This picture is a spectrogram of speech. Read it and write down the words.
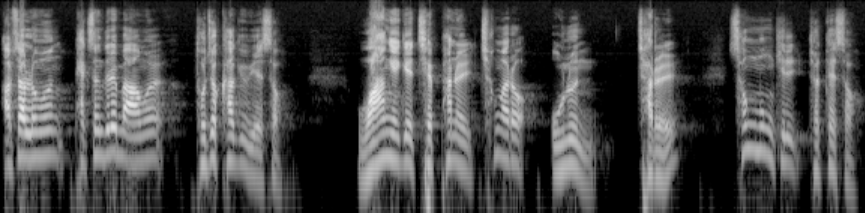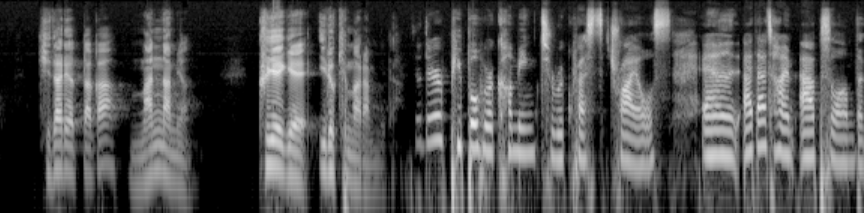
압살롬은 백성들의 마음을 도적하기 위해서 왕에게 재판을 청하러 오는 자를 성문길 곁에서 기다렸다가 만나면 그에게 이렇게 말합니다. So there are people who are coming to request trials, and at that time, Absalom, the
